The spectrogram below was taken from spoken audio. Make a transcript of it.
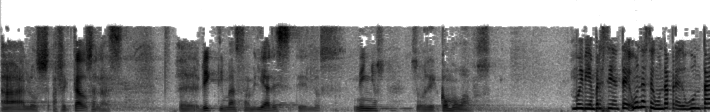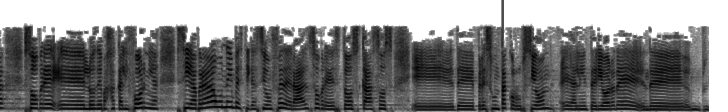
a los afectados, a las eh, víctimas familiares de los niños sobre cómo vamos. Muy bien, presidente. Una segunda pregunta sobre eh, lo de Baja California. Si habrá una investigación federal sobre estos casos eh, de presunta corrupción eh, al interior de,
